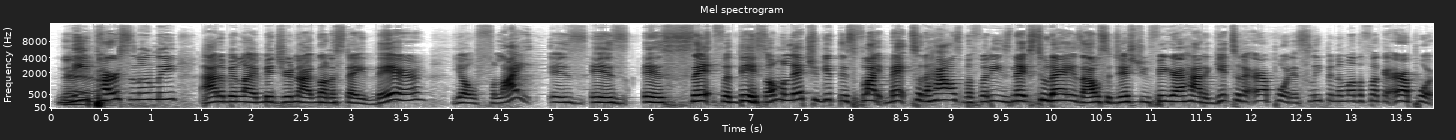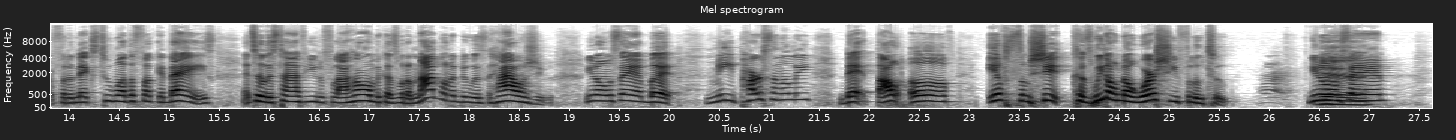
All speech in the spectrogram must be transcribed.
me personally I'd have been like bitch you're not going to stay there your flight is is is set for this. So I'm gonna let you get this flight back to the house, but for these next two days, I would suggest you figure out how to get to the airport and sleep in the motherfucking airport for the next two motherfucking days until it's time for you to fly home. Because what I'm not gonna do is house you. You know what I'm saying? But me personally, that thought of if some shit, because we don't know where she flew to. You know what I'm saying?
